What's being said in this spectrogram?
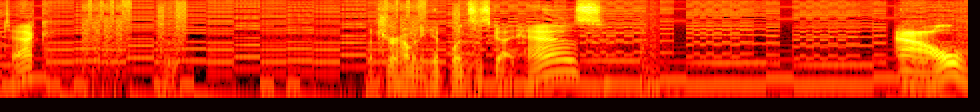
Attack. Not sure how many hit points this guy has. Ow.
